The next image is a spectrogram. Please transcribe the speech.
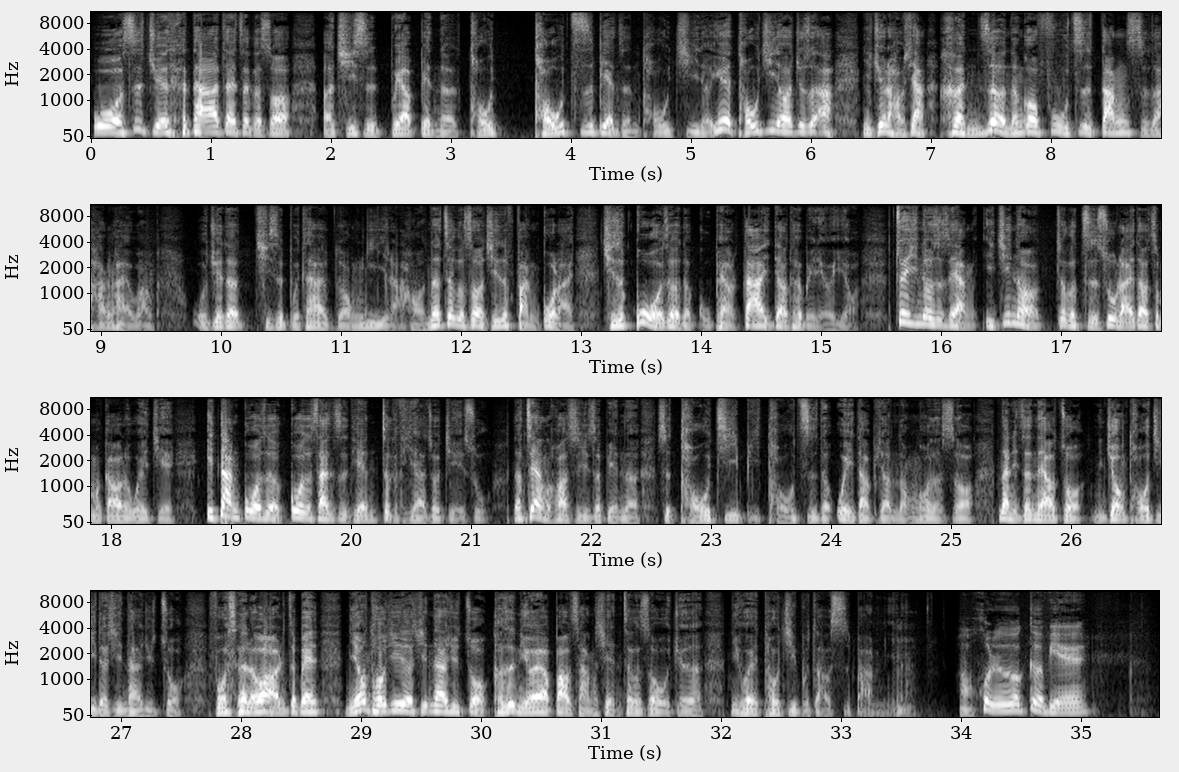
我是觉得大家在这个时候，呃，其实不要变得投投资变成投机的，因为投机的话就是啊，你觉得好像很热，能够复制当时的航海王。我觉得其实不太容易了哈。那这个时候其实反过来，其实过热的股票，大家一定要特别留意哦。最近都是这样，已经哦这个指数来到这么高的位阶，一旦过热，过了三四天，这个题材就结束。那这样的话，实际这边呢是投机比投资的味道比较浓厚的时候，那你真的要做，你就用投机的心态去做。否则的话，你这边你用投机的心态去做，可是你又要抱长线，这个时候我觉得你会投机不着十八米了。好，或者说个别。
